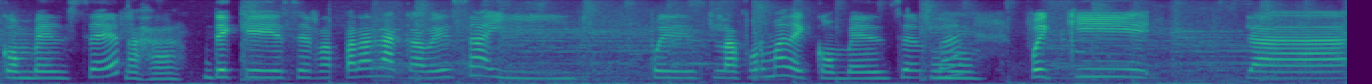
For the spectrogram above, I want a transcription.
convencer Ajá. de que se rapara la cabeza y pues la forma de convencerla fue que la,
